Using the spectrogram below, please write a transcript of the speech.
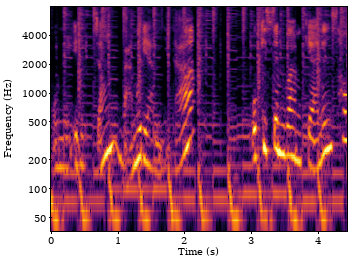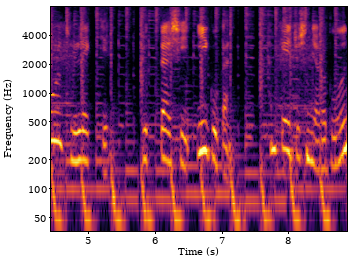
오늘 일정 마무리합니다. 오키쌤과 함께하는 서울 둘레길 6-2 구간 함께 해주신 여러분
